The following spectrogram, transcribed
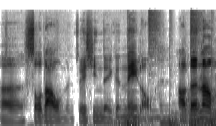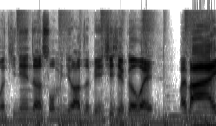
呃，收到我们最新的一个内容。好的，那我们今天的说明就到这边，谢谢各位，拜拜。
